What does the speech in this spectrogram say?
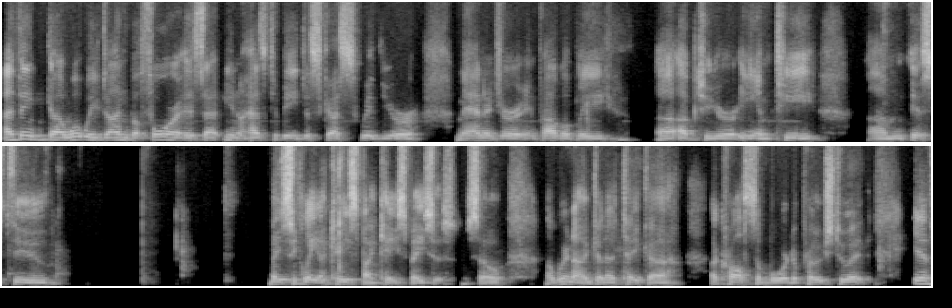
I think uh, what we've done before is that, you know, has to be discussed with your manager and probably uh, up to your EMT um, is to basically a case by case basis. So uh, we're not going to take a across the board approach to it. If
